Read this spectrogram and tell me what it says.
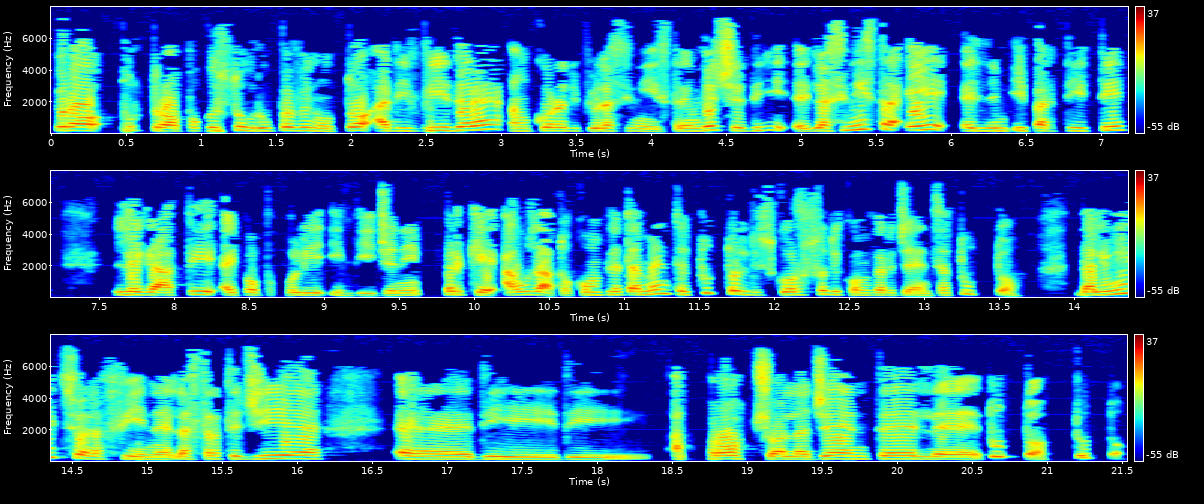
però purtroppo questo gruppo è venuto a dividere ancora di più la sinistra, invece di eh, la sinistra e, e gli, i partiti legati ai popoli indigeni, perché ha usato completamente tutto il discorso di convergenza, tutto, dall'inizio alla fine, le strategie eh, di, di, approccio alla gente, le, tutto, tutto,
